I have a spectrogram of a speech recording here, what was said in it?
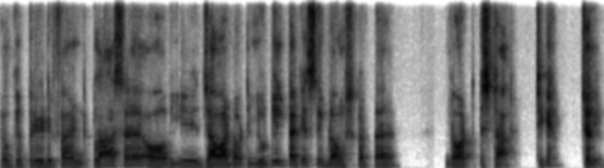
क्योंकि प्री डिफाइंड क्लास है और ये जावा डॉट यूटिल पैकेज से बिलोंग्स करता है, डॉट स्टार, ठीक है? चलिए,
